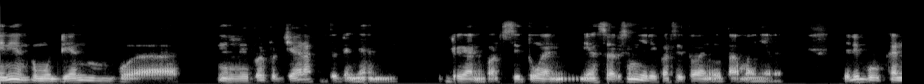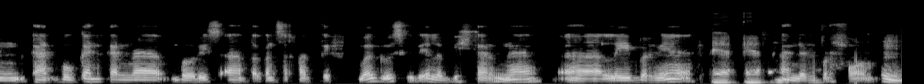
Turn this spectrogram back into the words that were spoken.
Ini yang kemudian membuat yang labor berjarak itu dengan dengan konstituen yang seharusnya menjadi konstituen utamanya. Jadi bukan bukan karena Boris atau konservatif bagus gitu ya, lebih karena uh, labornya yeah, yeah. underperform. Hmm.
